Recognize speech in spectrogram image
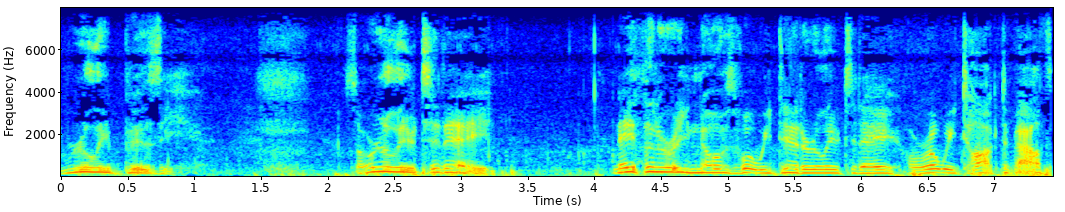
I'm really busy. So earlier today, Nathan already knows what we did earlier today or what we talked about.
